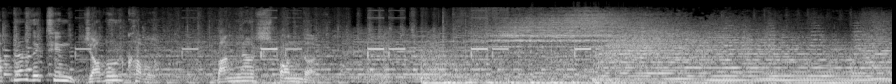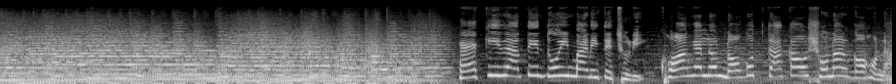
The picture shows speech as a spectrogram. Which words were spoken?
আপনারা দেখছেন জবর খবর, বাংলার স্পন্দন। একই রাতে দুই বাড়িতে চুরি, খোয়া গেল নগদ টাকা ও সোনার গহনা।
